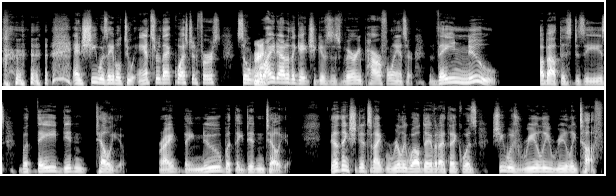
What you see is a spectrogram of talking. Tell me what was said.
and she was able to answer that question first. So, right. right out of the gate, she gives this very powerful answer. They knew about this disease, but they didn't tell you, right? They knew, but they didn't tell you. The other thing she did tonight really well, David, I think, was she was really, really tough.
